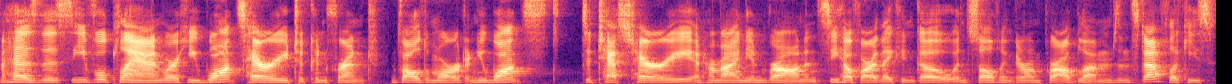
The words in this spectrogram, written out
has this evil plan where he wants Harry to confront Voldemort and he wants to test Harry and Hermione and Ron and see how far they can go in solving their own problems and stuff, like he's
